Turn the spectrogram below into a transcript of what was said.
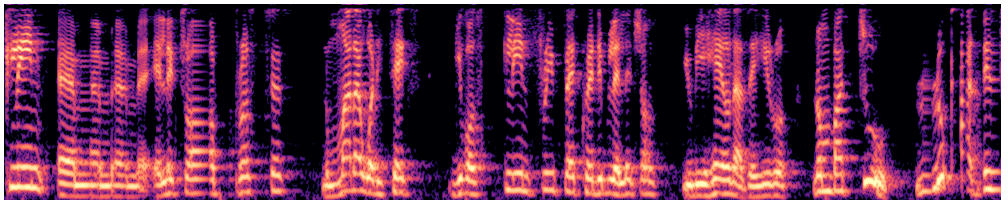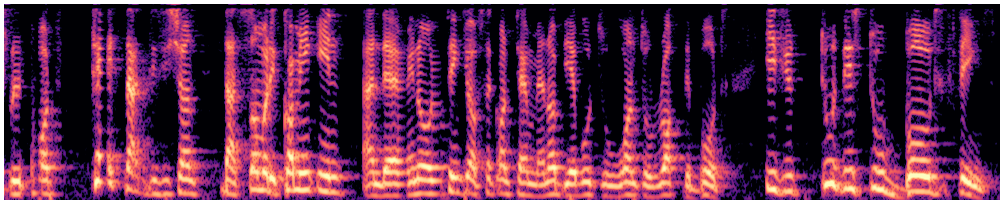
clean um, um, um, electoral process, no matter what it takes. Give us clean, free, fair, credible elections. You'll be hailed as a hero. Number two, look at this report. Take that decision that somebody coming in and uh, you know thinking of second term may not be able to want to rock the boat if you do these two bold things,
